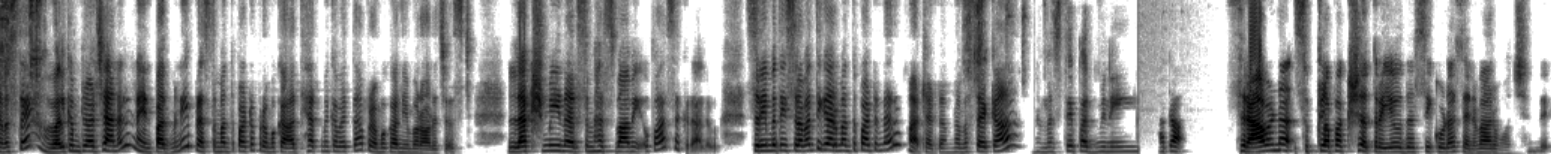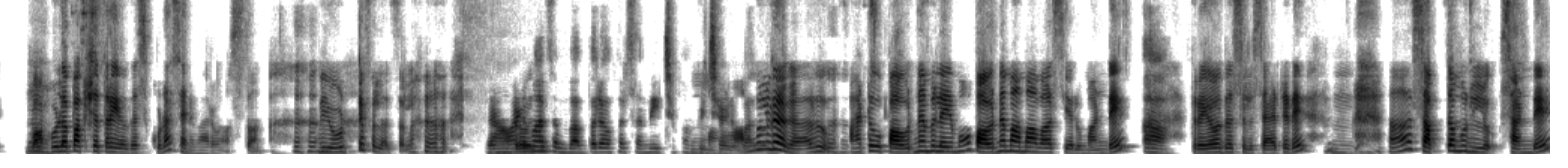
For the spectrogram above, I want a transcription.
నమస్తే welcome to our channel. నేను పద్మిని. ప్రస్తుతంతో పాటు ప్రముఖ ఆధ్యాత్మికవేత్త ప్రముఖ న్యూమరాలజిస్ట్ లక్ష్మీ నరసింహస్వామి ఉపాసకురాలు శ్రీమతి స్రవంతి గారు మనతో పాటు ఉన్నారు. మాట్లాడదాం. నమస్తే అక్క. నమస్తే పద్మిని. శ్రావణ శుక్లపక్ష త్రయోదశి కూడా శనివారం వచ్చింది. బహుళపక్ష త్రయోదశి కూడా శనివారం వస్తోంది. బ్యూటిఫుల్ అసలు. ఆఫర్స్ అన్ని ఇచ్చి పంపించాడు మామూలుగా కాదు. అటు పౌర్ణమిలేమో పౌర్ణమి అమావాస్యలు మండే త్రయోదశులు సాటర్డే సప్తములు సండే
